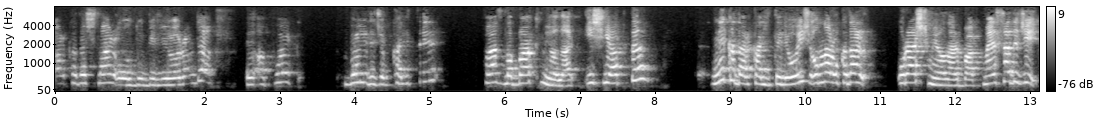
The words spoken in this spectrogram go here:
arkadaşlar oldu biliyorum da e, Upwork böyle diyeceğim kalite fazla bakmıyorlar. İş yaptı ne kadar kaliteli o iş onlar o kadar uğraşmıyorlar bakmaya. Sadece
